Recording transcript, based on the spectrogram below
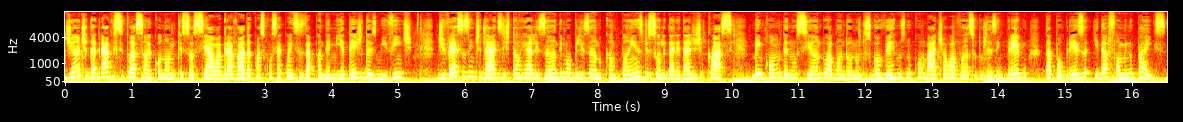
Diante da grave situação econômica e social agravada com as consequências da pandemia desde 2020, diversas entidades estão realizando e mobilizando campanhas de solidariedade de classe, bem como denunciando o abandono dos governos no combate ao avanço do desemprego, da pobreza e da fome no país.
